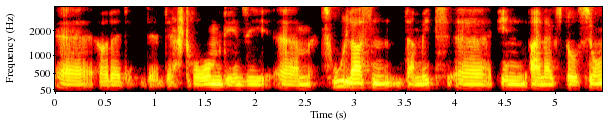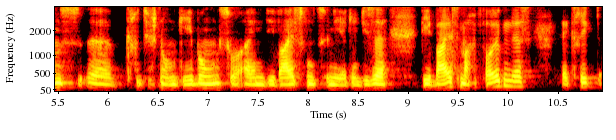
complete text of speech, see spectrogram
äh, oder der, Strom, den sie ähm, zulassen, damit äh, in einer explosionskritischen Umgebung so ein Device funktioniert. Und dieser Device macht Folgendes. Er kriegt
